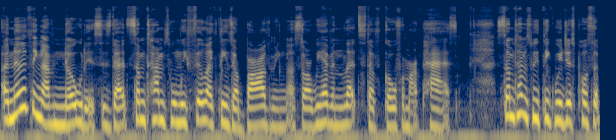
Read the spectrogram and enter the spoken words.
Another thing I've noticed is that sometimes when we feel like things are bothering us or we haven't let stuff go from our past, sometimes we think we're just supposed to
